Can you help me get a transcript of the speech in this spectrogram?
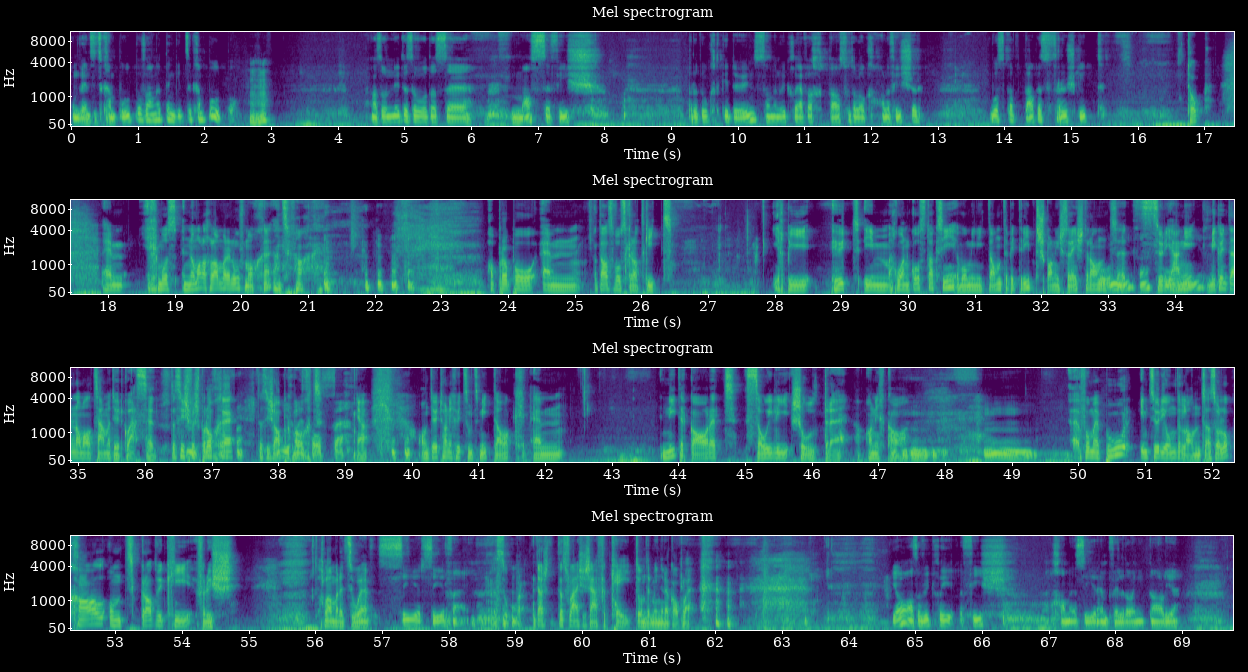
Und wenn sie jetzt kein Pulpo fangen, dann gibt es kein Pulpo. Mhm. Also nicht so das äh, Massenfischproduktgedöns, sondern wirklich einfach das von den lokalen Fischern, wo es gerade tagesfrisch gibt. Top. Ähm, ich muss nochmal eine Klammer aufmachen, und zwar... Apropos ähm, das, was es gerade gibt. Ich bin heute im Juan Costa gsi, wo meine Tante betreibt, spanisches Restaurant, Oh, äh, Zürich oh, Enge. nice. Wir gehen dann nochmal zusammen dort essen. Das ist versprochen, das ist abgemacht. Ja. Und dort habe ich heute zum Mittag ähm, niedergart Säule Schultern habe ich gehabt. Äh, Von einem Bauer im Zürich Unterland. Also lokal und gerade wirklich frisch. Klammer zu. Sehr, sehr fein. Super. Das, das Fleisch ist einfach Kate unter meiner Gabel. Ja, also wirklich Fisch kann man sehr empfehlen hier in Italien.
